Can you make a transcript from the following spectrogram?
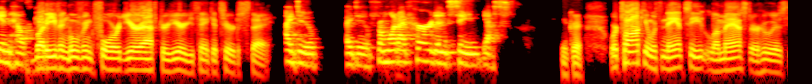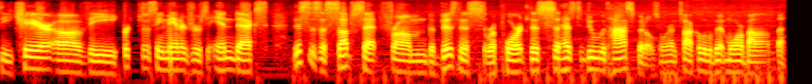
in health. But even moving forward year after year, you think it's here to stay? I do. I do. From what I've heard and seen, yes. Okay. We're talking with Nancy LaMaster, who is the chair of the Purchasing Managers Index. This is a subset from the business report. This has to do with hospitals. We're going to talk a little bit more about the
